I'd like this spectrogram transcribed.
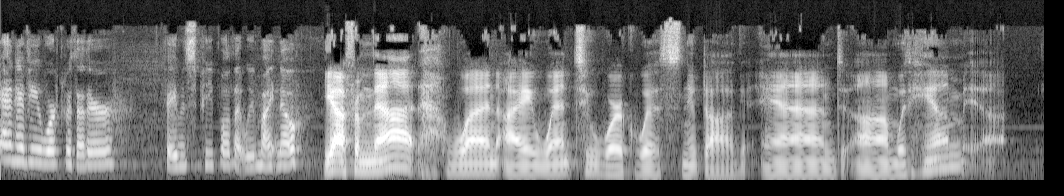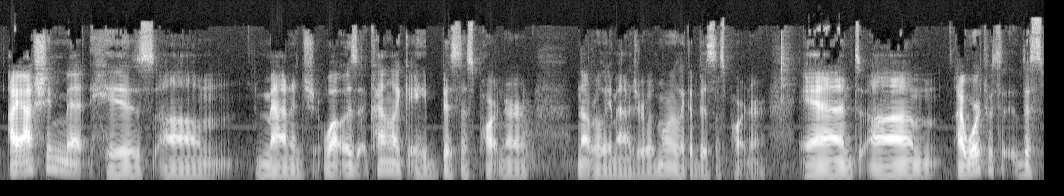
And have you worked with other famous people that we might know? Yeah, from that, when I went to work with Snoop Dogg, and um, with him, I actually met his um, manager. Well, it was kind of like a business partner, not really a manager, it was more like a business partner. And um, I worked with this,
